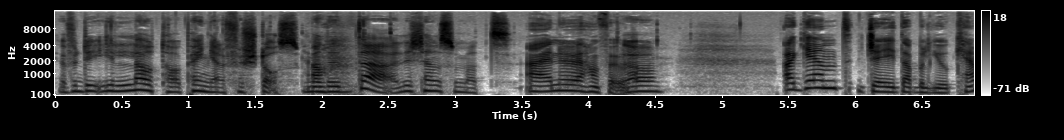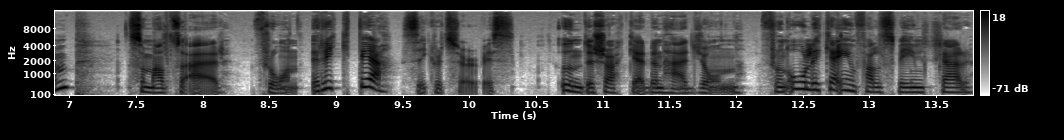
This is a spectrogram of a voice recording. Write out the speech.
ja, för det är illa att ta pengar förstås. Men Ja. det där, det känns som att... Nej, nu är han ful. Ja, Agent J.W. Kemp, som alltså är från riktiga Secret Service, undersöker den här John från olika infallsvinklar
